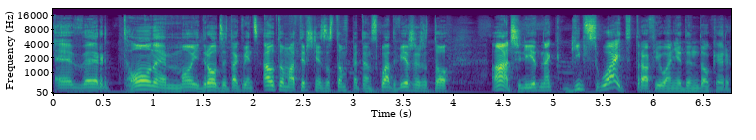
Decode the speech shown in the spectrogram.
Evertonem, moi drodzy. Tak więc automatycznie zastąpmy ten skład. Wierzę, że to... A, czyli jednak Gibbs White trafił, a nie ten Docker.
